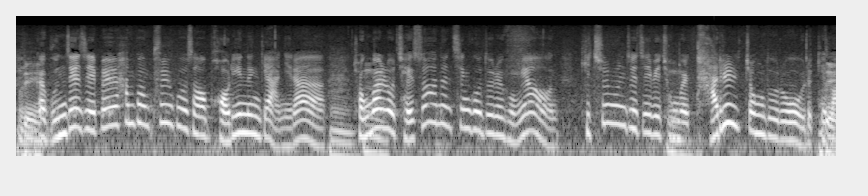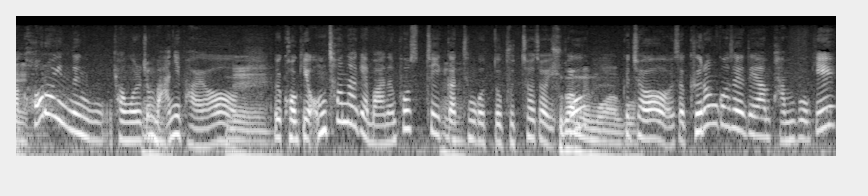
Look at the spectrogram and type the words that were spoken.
그러니까 문제집을 한번 풀고서 버리는 게 아니라 음. 정말로 음. 재수하는 친구들을 보면 기출 문제집이 정말 음. 다를 정도로 이렇게 네. 막 헐어 있는 경우를 좀 많이 봐요. 네. 그리고 거기에 엄청나게 많은 포스트잇 같은 것도 붙여져 있고, 그렇죠. 그래서 그런 것에 대한 반복이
